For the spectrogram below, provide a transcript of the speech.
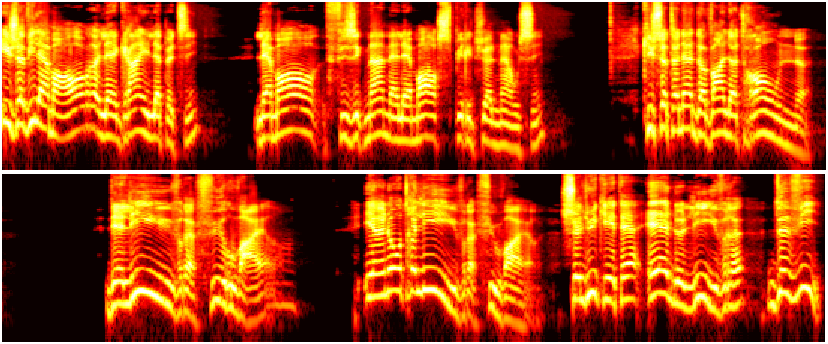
Et je vis les morts, les grands et les petits, les morts physiquement, mais les morts spirituellement aussi, qui se tenaient devant le trône. Des livres furent ouverts, et un autre livre fut ouvert, celui qui était est le livre de vie.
